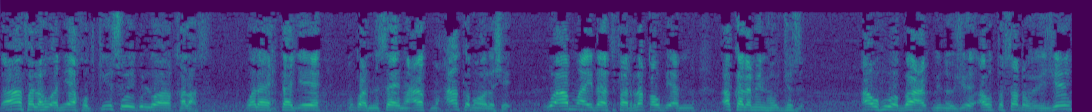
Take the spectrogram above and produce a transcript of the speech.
فله أن يأخذ كيسه ويقول له خلاص ولا يحتاج إيه نقعد نساوي معاك محاكمة ولا شيء. وأما إذا تفرقوا بأن أكل منه جزء أو هو باع منه شيء أو تصرف في شيء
